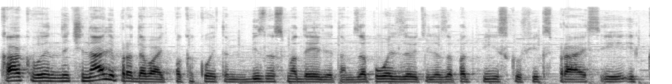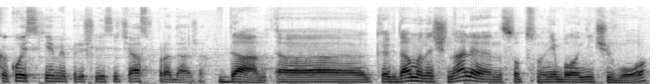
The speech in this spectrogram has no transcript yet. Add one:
Как вы начинали продавать по какой-то бизнес-модели, там, за пользователя, за подписку, фикс прайс, и, и к какой схеме пришли сейчас в продажах? Да, э, когда мы начинали, собственно, не было ничего.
